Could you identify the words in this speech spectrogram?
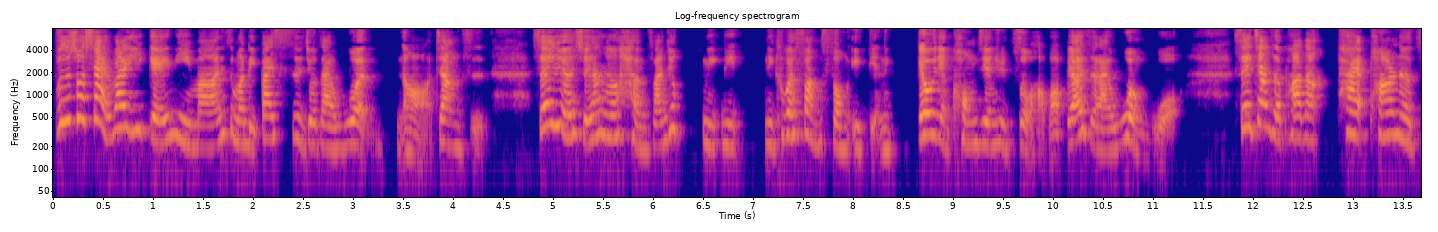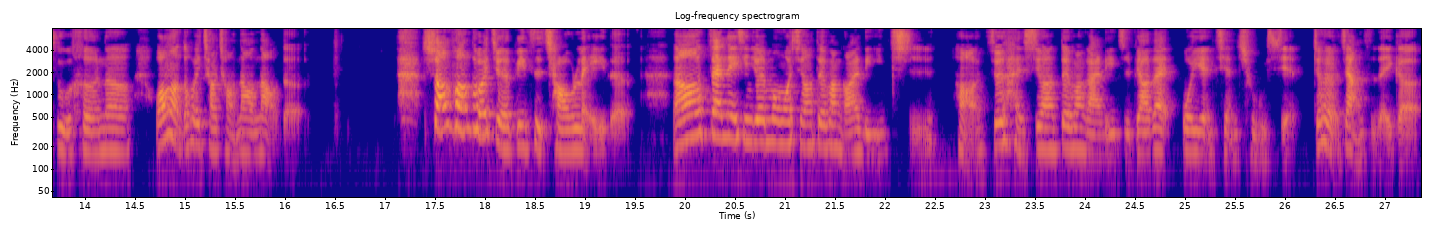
不是说下礼拜一给你吗？你怎么礼拜四就在问哦？这样子，所以觉得水象星座很烦。就你你你可不可以放松一点？你给我一点空间去做好不好？不要一直来问我。所以这样子的 partner partner 组合呢，往往都会吵吵闹闹的，双方都会觉得彼此超雷的，然后在内心就会默默希望对方赶快离职，好、就是很希望对方赶快离职，不要在我眼前出现，就会有这样子的一个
